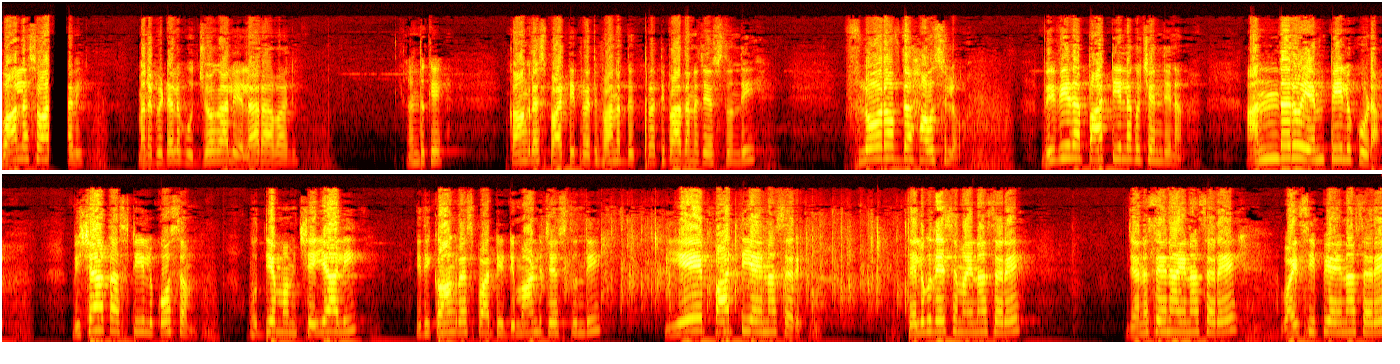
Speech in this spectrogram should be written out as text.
వాళ్ళ స్వార్థాలి. మన బిడ్డలకు ఉద్యోగాలు ఎలా రావాలి? అందుకే కాంగ్రెస్ పార్టీ ప్రతిపాదన ప్రతిపాదన చేస్తుంది ఫ్లోర్ ఆఫ్ ద హౌస్లో వివిధ పార్టీలకు చెందిన అందరూ ఎంపీలు కూడా విశాఖ స్టీల్ కోసం ఉద్యమం చెయ్యాలి ఇది కాంగ్రెస్ పార్టీ డిమాండ్ చేస్తుంది. ఏ పార్టీ అయినా సరే తెలుగుదేశం అయినా సరే జనసేన అయినా సరే వైసీపీ అయినా సరే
